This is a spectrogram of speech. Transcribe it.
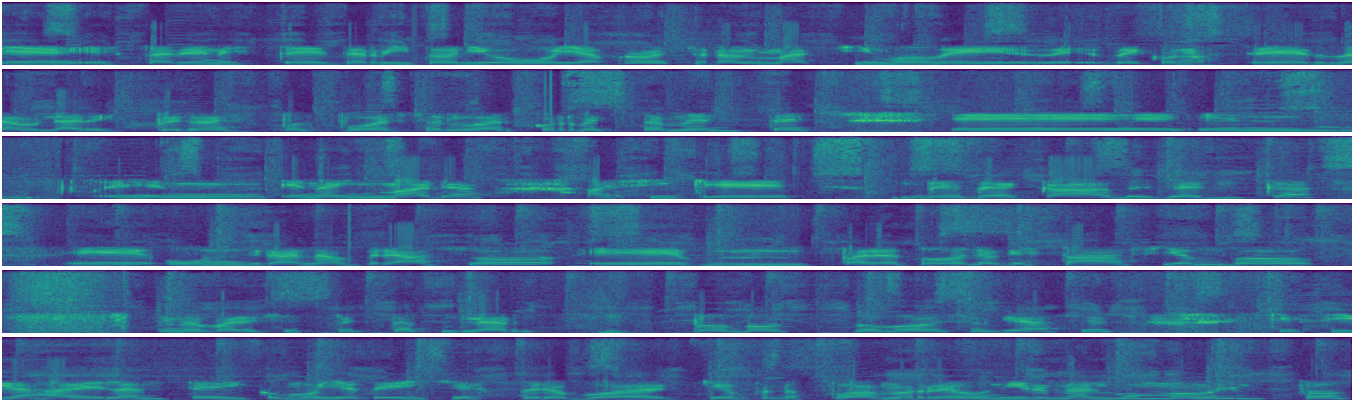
eh, estar en este territorio, voy a aprovechar al máximo de, de, conocer, de hablar. Espero después poder saludar correctamente en, en, en Aymara. Así que desde acá, desde Arica, eh, un gran abrazo eh, para todo lo que estás haciendo. Me parece espectacular todo todo eso que haces, que sigas adelante y como ya te dije, espero que nos podamos reunir en algún momento.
